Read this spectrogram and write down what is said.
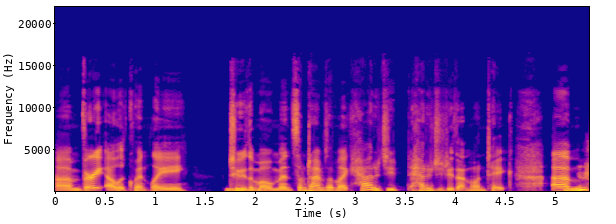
um, very eloquently to the Mhm. moment. Sometimes I'm like, how did you how did you do that in one take? Um,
